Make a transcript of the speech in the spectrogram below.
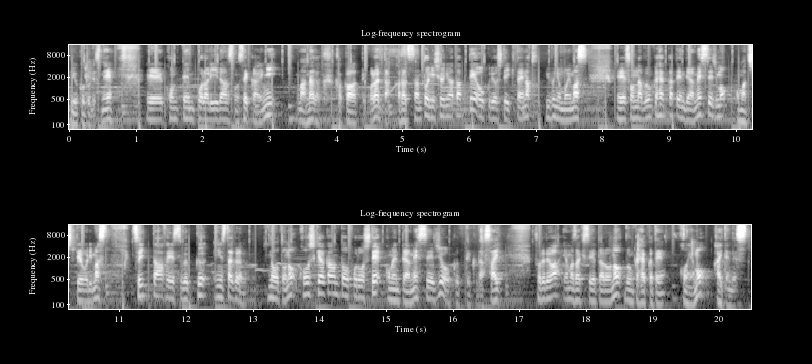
ということですね、えー、コンテンポラリーダンスの世界に、まあ、長く関わってこられた唐津さんと2週にわたってお送りをしていきたいなというふうに思います、えー、そんな文化百貨店ではメッセージもお待ちしております。Twitter、Facebook、Instagram ノートの公式アカウントをフォローしてコメントやメッセージを送ってください。それでは山崎晴太郎の文化百貨店今夜も開店です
